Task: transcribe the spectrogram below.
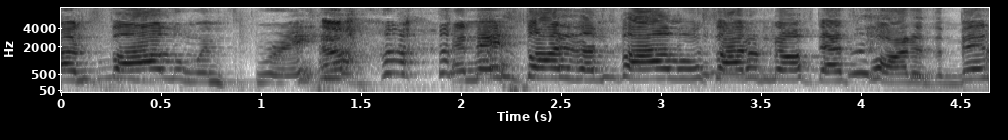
unfollowing spree, and they started unfollowing. So I don't know if that's part of the business.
